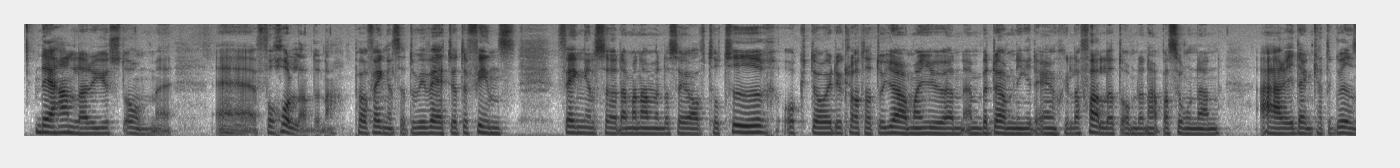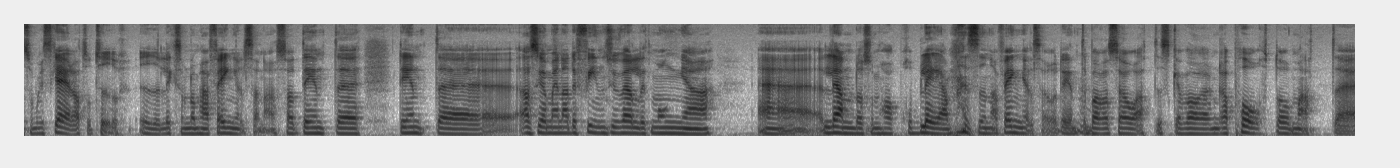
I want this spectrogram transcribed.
det handlade just om eh, förhållandena på fängelset. Och vi vet ju att det finns fängelser där man använder sig av tortyr. Och då är det ju klart att då gör man ju en, en bedömning i det enskilda fallet om den här personen är i den kategorin som riskerar tortyr i liksom de här fängelserna. Så att det är inte, det är inte, alltså jag menar det finns ju väldigt många eh, länder som har problem med sina fängelser. Och det är inte bara så att det ska vara en rapport om att eh,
